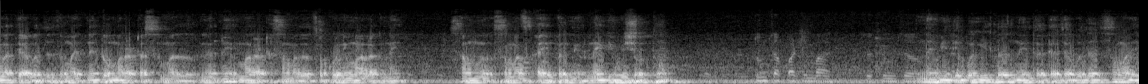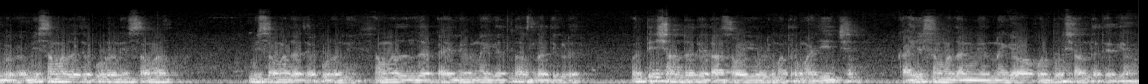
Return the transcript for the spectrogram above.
मला त्याबद्दलचं माहीत नाही तो मराठा समाजाचा निर्णय मराठा समाजाचा कोणी मालक नाही. सम समाज काही पण निर्णय घेऊ शकतो. तुमचा पाठिंबा नाही मी ते बघितलंच नाही तर त्याच्याबद्दल समाज बघा. मी समाजाच्या पुढं नाही समाज मी समाजाच्या पुढं नाही. समाजाने जर काही निर्णय घेतला असला तिकडे पण ते शांततेत असावं एवढी मात्र माझी इच्छा. काही समाजाने निर्णय घ्यावा पण तो शांततेत घ्यावा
